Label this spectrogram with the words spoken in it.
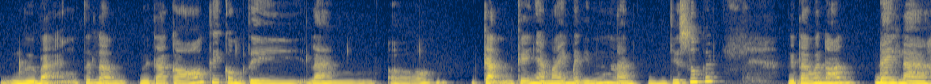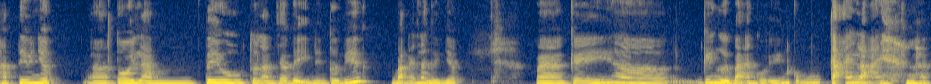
người bạn tức là người ta có cái công ty làm ở cạnh cái nhà máy mà yến làm chiết xuất ấy người ta mới nói đây là hạt tiêu nhật à, tôi làm tiêu tôi làm gia vị nên tôi biết bạn ấy là người nhật. Và cái uh, cái người bạn của yến cũng cãi lại là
